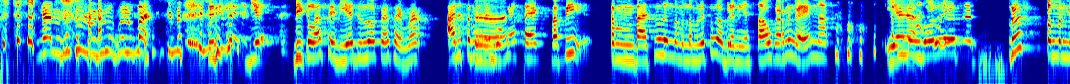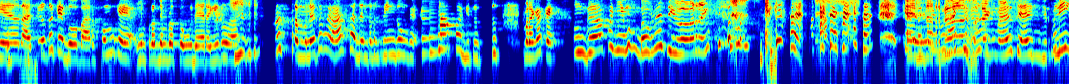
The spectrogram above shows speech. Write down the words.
nggak lu dulu lu dulu. Gue lupa. Cepet cepet. Jadi dia di kelasnya dia dulu waktu SMA ada temennya Eh. bawa ketek. Tapi tem Tacil dan temen-temennya tuh nggak berani ngasih tahu karena nggak enak. Iya. Bau banget terus temennya Tacil tuh kayak bawa parfum kayak nyemprot-nyemprot ke udara gitu loh terus temennya tuh ngerasa dan tersinggung kayak kenapa gitu terus mereka kayak enggak aku nyium bau nasi goreng Eh, ntar dulu. goreng masih anjir Nih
